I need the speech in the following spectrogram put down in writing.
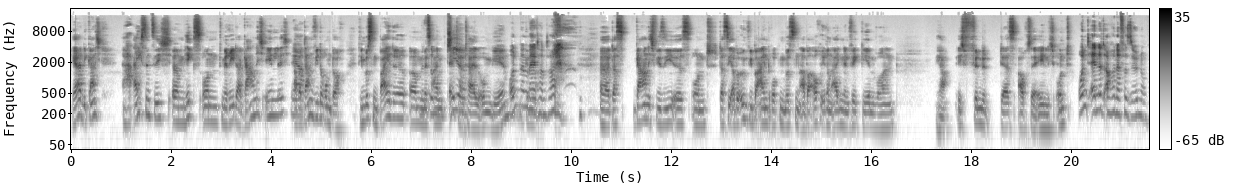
ja, die gar nicht, eigentlich sind sich ähm, Hicks und Merida gar nicht ähnlich, Ja. aber dann wiederum doch. Die müssen beide ähm, Mit mit, so einem einem. Elternteil umgehen. und mit dem Genau. Elternteil. Äh, das gar nicht wie sie ist und dass sie aber irgendwie beeindrucken müssen, aber auch ihren eigenen Weg gehen wollen. Ja, ich finde, der ist auch sehr ähnlich. Und Und endet auch in der Versöhnung.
